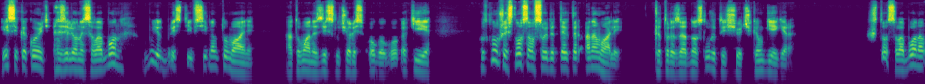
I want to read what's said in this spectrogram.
если какой-нибудь зеленый салабон будет брести в сильном тумане, а туманы здесь случались ого-го какие, уткнувшись носом в свой детектор аномалий, который заодно служит и счетчиком Гегера. Что салабонам,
